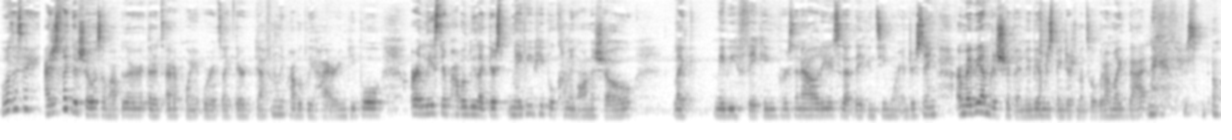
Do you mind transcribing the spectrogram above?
what was I saying? I just feel like this show is so popular that it's at a point where it's like they're definitely probably hiring people, or at least they're probably like there's maybe people coming on the show, like maybe faking personalities so that they can seem more interesting. Or maybe I'm just tripping. Maybe I'm just being judgmental, but I'm like that there's no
